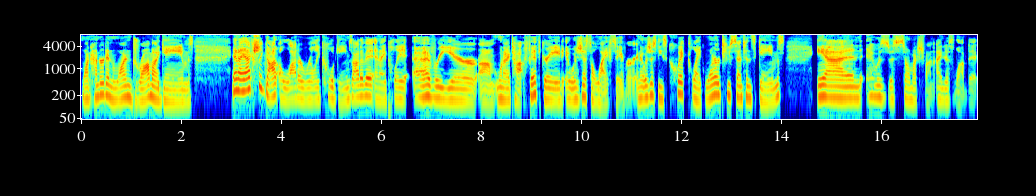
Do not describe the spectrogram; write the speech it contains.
101 drama games. And I actually got a lot of really cool games out of it. And I play it every year. Um, when I taught fifth grade, it was just a lifesaver. And it was just these quick, like one or two sentence games. And it was just so much fun. I just loved it.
